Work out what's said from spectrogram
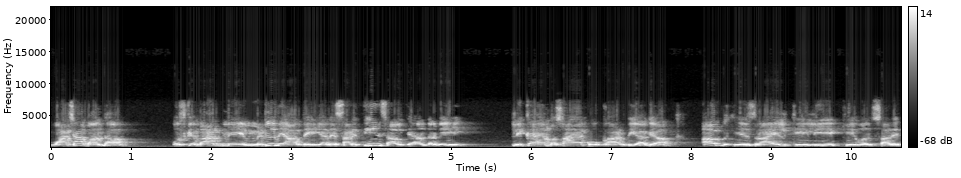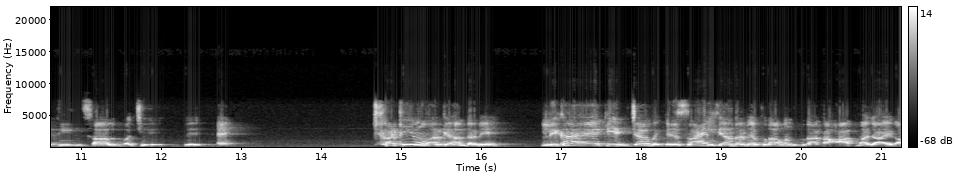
वाचा बांधा, उसके बाद में मिडिल में आते ही, यानी साढ़े तीन साल के अंदर में ही, लिखा है, मसाया को काट दिया गया, अब इज़राइल के लिए केवल साढ़े तीन साल बचे हुए हैं। छठी मुहर के अंदर में लिखा है कि जब इसराइल के अंदर में खुदावन खुदा का आत्मा जाएगा,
